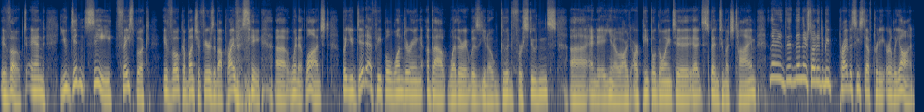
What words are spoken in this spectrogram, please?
evoked. And you didn't see Facebook evoke a bunch of fears about privacy uh, when it launched, but you did have people wondering about whether it was, you know, good for students, uh, and uh, you know, are, are people going to uh, spend too much time? And there, then there started to be privacy stuff pretty early on.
